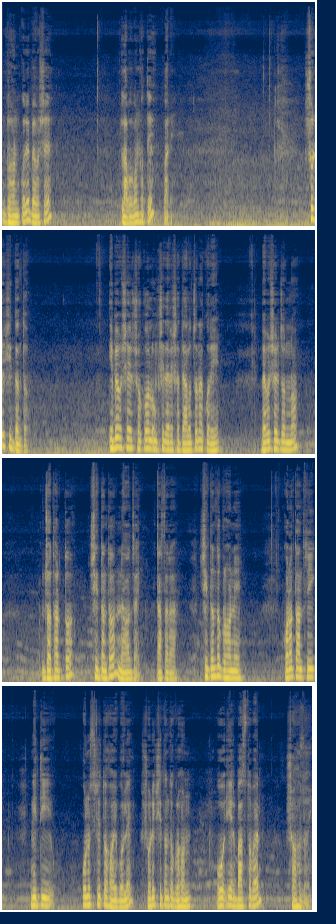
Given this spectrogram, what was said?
গ্রহণ করে ব্যবসায় লাভবান হতে পারে। সঠিক সিদ্ধান্ত। এ ব্যবসায়ের সকল অংশীদারের সাথে আলোচনা করে ব্যবসায়ের জন্য যথার্থ সিদ্ধান্ত নেওয়া যায়। তাছাড়া সিদ্ধান্ত গ্রহণে গণতান্ত্রিক নীতি অনুসৃত হয় বলে সঠিক সিদ্ধান্ত গ্রহণ ও এর বাস্তবায়ন সহজ হয়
